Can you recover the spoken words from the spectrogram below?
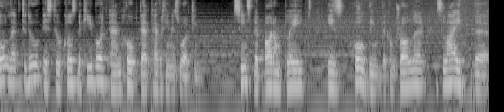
All left to do is to close the keyboard and hope that everything is working. Since the bottom plate is holding the controller, slide the,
